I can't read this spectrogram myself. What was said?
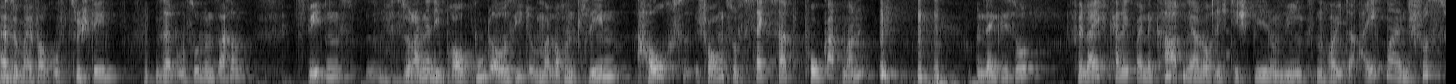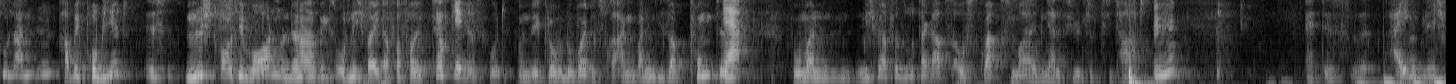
Also um einfach aufzustehen. Das ist halt auch so eine Sache. Zweitens, solange die Braut gut aussieht und man noch einen kleinen Hauch Chance auf Sex hat, pokert man. und denkt sich so, vielleicht kann ich meine Karten ja noch richtig spielen, um wenigstens heute einmal einen Schuss zu landen. Habe ich probiert, ist nichts draus geworden und dann habe ich es auch nicht weiter verfolgt. Okay, das ist gut. Und ich glaube, du wolltest fragen, wann dieser Punkt ist, Ja. wo man nicht mehr versucht. Da gab es aus Scrubs mal ein ganz gutes Zitat. Es ist äh, eigentlich,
